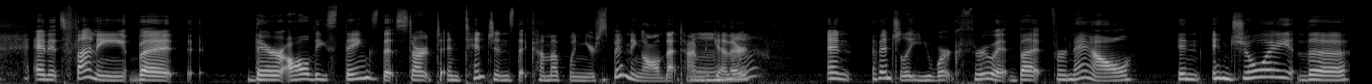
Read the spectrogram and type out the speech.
and it's funny but there are all these things that start to intentions that come up when you're spending all that time mm-hmm. together and eventually you work through it but for now in, enjoy the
